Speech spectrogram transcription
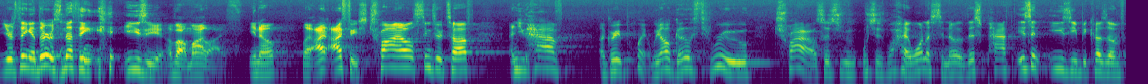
you're thinking there is nothing easy about my life. You know, like I, I face trials, things are tough, and you have a great point. We all go through trials, which, which is why I want us to know that this path isn't easy because of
